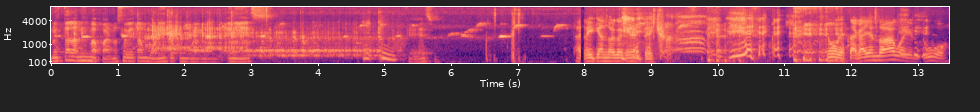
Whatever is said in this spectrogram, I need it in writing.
no está a la misma par, no se ve tan bonito como en NES. ¿Qué es eso? Está liqueando algo aquí en el techo. Como que está cayendo agua y el tubo.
